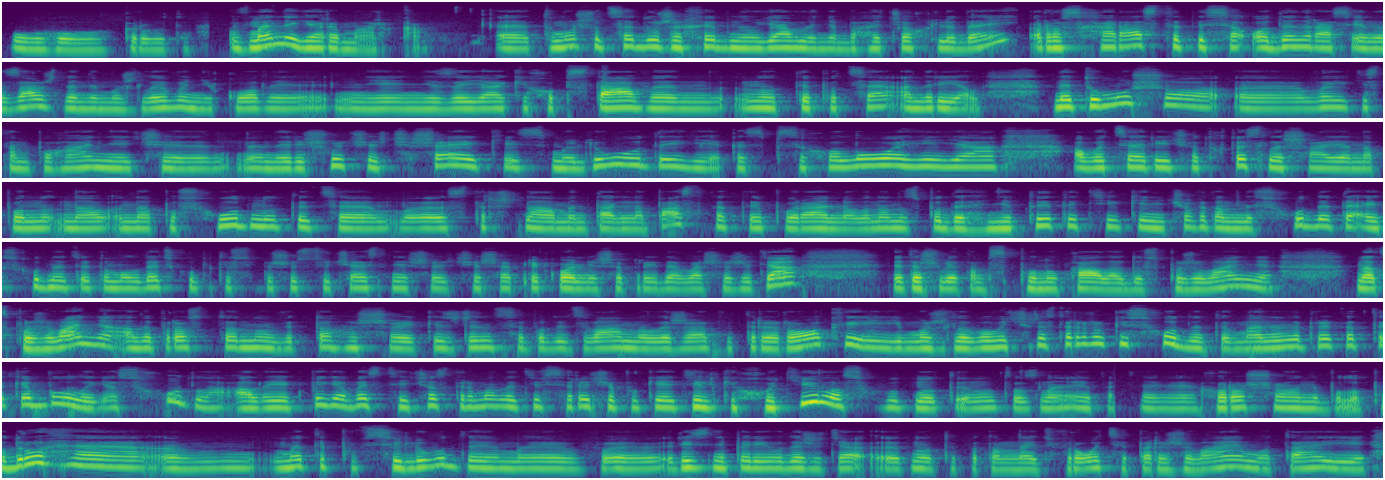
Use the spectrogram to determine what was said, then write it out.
Ого, круто. В мене є ремарка. Е, тому що це дуже хибне уявлення багатьох людей. Розхараститися один раз і назавжди неможливо ніколи, ні ні за яких обставин. Ну, типу, це unreal. Не тому, що е, ви якісь там погані чи нерішучі, чи ще якісь ми люди, є якась психологія. А оця річ, от хтось лишає на на, на посхуднути, це е, страшна ментальна пастка. Типу, реально вона нас буде гнітити тільки, нічого ви там не схуднете, а як схуднете, то молодець купити собі щось сучасніше чи ще прикольніше прийде в ваше життя. Не те, що я там спонукала до споживання, надспоживання, але просто ну, від того, що якісь джинси будуть з вами лежати три роки, і, можливо, ви через три роки схуднете. У мене, наприклад, таке було. Я схудла, але якби я весь цей час тримала ті всі речі, поки я тільки хотіла схуднути, ну то знаєте, е, хорошого не було. По-друге, ем, ми, типу, всі люди, ми в різні періоди життя, е, ну, типу, там навіть в році переживаємо, та і.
